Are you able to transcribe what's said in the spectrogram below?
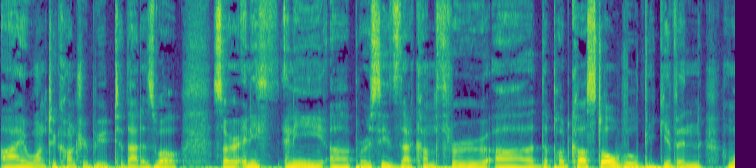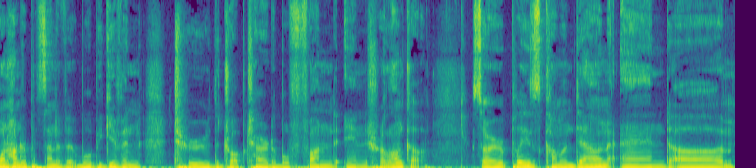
I want to contribute to that as well. So any any uh, proceeds that come through uh, the podcast store will be given. One hundred percent of it will be given to the Drop Charitable Fund in Sri Lanka. So please come on down and um,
